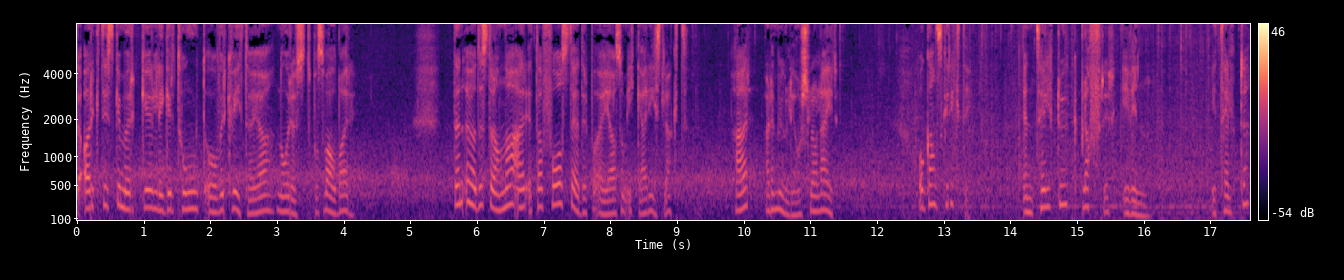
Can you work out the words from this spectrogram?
Det arktiske mørket ligger tungt over Kvitøya nordøst på Svalbard. Den øde stranda er et av få steder på øya som ikke er islagt. Her er det mulig å slå leir. Og ganske riktig. En teltduk blafrer i vinden. I teltet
